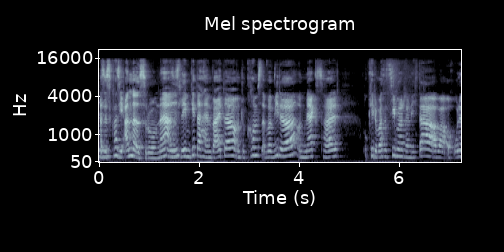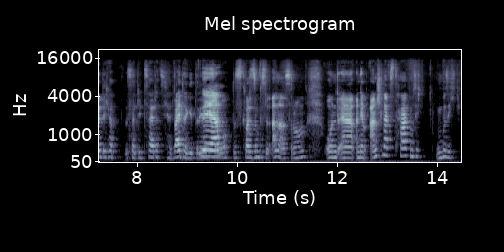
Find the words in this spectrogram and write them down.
also es ist quasi andersrum, ne? Also das Leben geht daheim weiter und du kommst aber wieder und merkst halt, okay, du warst jetzt sieben Monate nicht da, aber auch ohne dich hat, ist halt die Zeit hat sich halt weitergedreht. Ja. So. Das ist quasi so ein bisschen andersrum. Und äh, an dem Anschlagstag muss ich, muss ich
